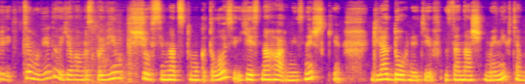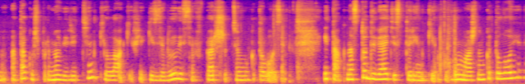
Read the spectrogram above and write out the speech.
Привіт! В цьому відео я вам розповім, що в 17-му каталозі є нагарні знижки для доглядів за нашими нігтями, а також про нові відтінки лаків, які з'явилися вперше в цьому каталозі. І так, на 109 сторінки в бумажному каталогі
